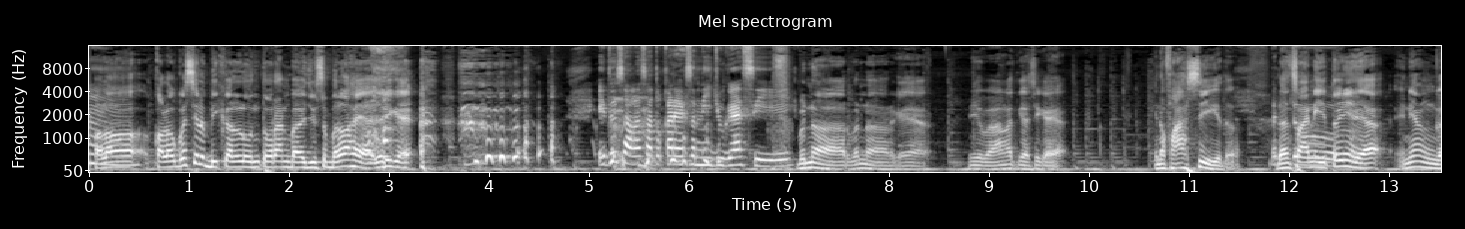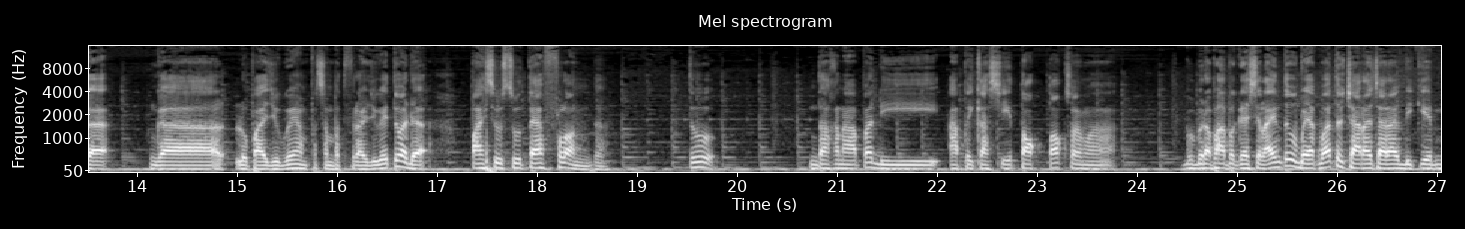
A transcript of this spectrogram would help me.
Kalau kalau gue sih lebih ke lunturan baju sebelah ya. Jadi kayak Itu salah satu karya seni juga sih. benar, benar kayak iya banget gak sih kayak inovasi gitu. Dan Betul. selain itu ini ya, ini yang nggak nggak lupa juga yang sempat viral juga itu ada pai susu teflon tuh. Itu entah kenapa di aplikasi Tok Tok sama beberapa aplikasi lain tuh banyak banget tuh cara-cara bikin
